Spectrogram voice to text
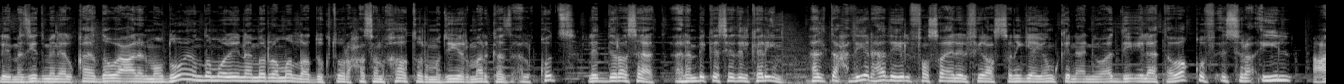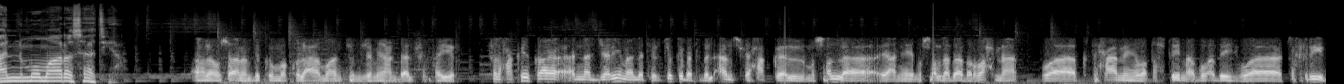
لمزيد من إلقاء الضوء على الموضوع ينضم إلينا من رام الله الدكتور حسن خاطر مدير مركز القدس للدراسات. أهلا بك سيد الكريم. هل تحذير هذه الفصائل الفلسطينية يمكن أن يؤدي إلى توقف إسرائيل عن ممارساتها؟ أهلا وسهلا بكم وكل عام وأنتم جميعا بألف خير. في الحقيقة أن الجريمة التي ارتكبت بالأمس في حق المصلى يعني مصلى باب الرحمة واقتحامه وتحطيم أبوابه وتخريب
